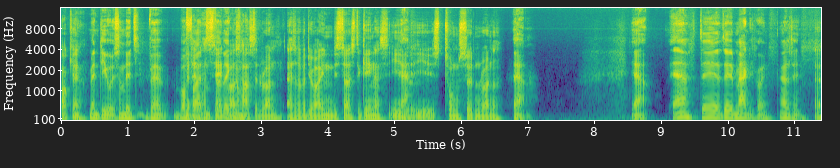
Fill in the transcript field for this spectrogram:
Okay. Men, men det er jo sådan lidt, hvad, hvorfor Men den er har den stadigvæk også nummer... haft et run. Altså, det var en af de største gainers i, ja. i 2017-runnet. Ja. Ja, ja det, det er et mærkeligt coin, altid. Ja.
